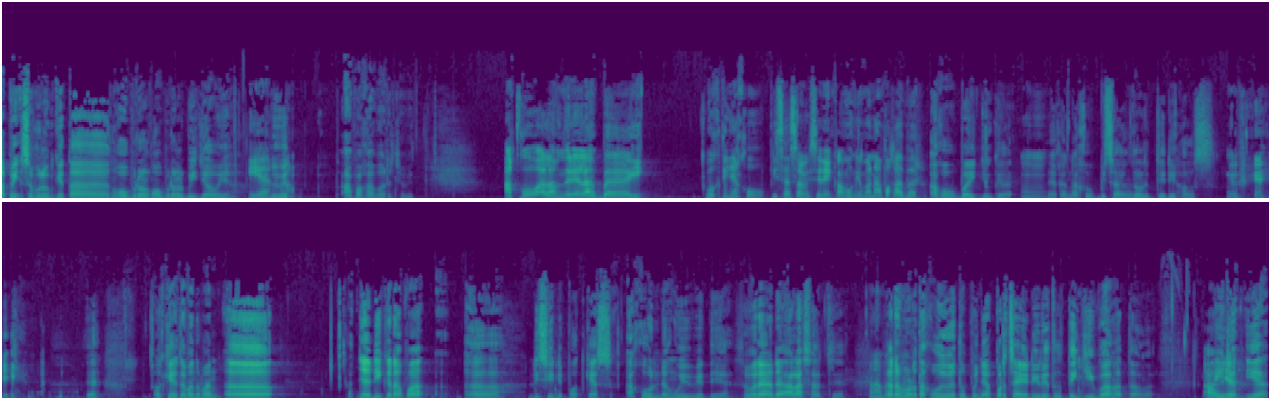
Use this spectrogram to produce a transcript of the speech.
tapi sebelum kita ngobrol-ngobrol lebih jauh ya. Iya. Wiwit, apa kabarnya Wit? Aku alhamdulillah baik. Buktinya aku bisa sampai sini. Kamu gimana apa kabar? Aku baik juga. Hmm. Ya kan aku bisa ngelit jadi host. Ya. Oke, teman-teman eh jadi kenapa eh di sini podcast aku undang Wiwit ya? Sebenarnya ada alasannya. Kenapa Karena tuh? menurut aku Wiwit tuh punya percaya diri tuh tinggi banget tau gak? Oh iya? Iya.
